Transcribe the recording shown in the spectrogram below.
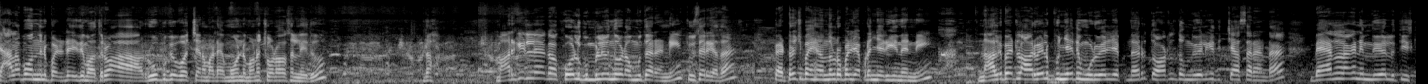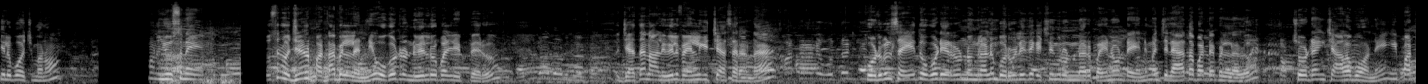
చాలా బాగుంది పట్టి ఇది మాత్రం. ఆ రూపుకి ఇవ్వచ్చు అనమాట అమౌంట్ మనం చూడవసరం లేదు. మార్కెట్లో కోళ్ళు గుంపులు కింద కూడా అమ్ముతారండి. చూశారు కదా? పెట్టొచ్చి పదిహేను వందల రూపాయలు చెప్పడం జరిగిందండి. నాలుగు పెట్టలు ఆరు వేలు పుంజ అయితే మూడు వేలు చెప్తున్నారు. టోటల్ తొమ్మిది వేలకి ఇచ్చేస్తారంట. బేరం లాగా ఎనిమిది వేలు తీసుకెళ్ళిపోవచ్చు మనం. మనం చూస్తున్నాయి. చూసిన ఒరిజినల్ పట్టా ఒకటి రెండు వేల రూపాయలు చెప్పారు. జత నాలుగు వేలు ఫైనల్కి ఇచ్చేస్తారంట. కొడుపులు సైతం ఒకటి ఇరవై రెండు వందలు బొరువులు అయితే ఖచ్చితంగా రెండున్నర పైన ఉంటాయండి. మంచి లేత పట్ట పిల్లలు. చూడడానికి చాలా బాగున్నాయి. ఈ పట్ట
